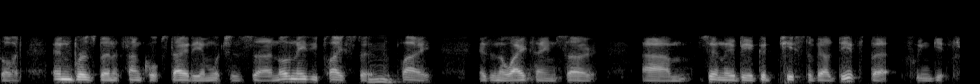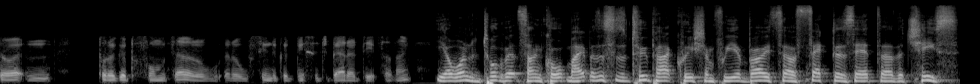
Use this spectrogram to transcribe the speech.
side in Brisbane at Suncorp Stadium, which is uh, not an easy place to, mm. to play as an away team. So um, certainly it'll be a good test of our depth, but if we can get through it and put a good performance out, it'll, it'll send a good message about our depth, I think. Yeah, I wanted to talk about Suncorp, mate, but this is a two part question for you. Both uh, factors that uh, the Chiefs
